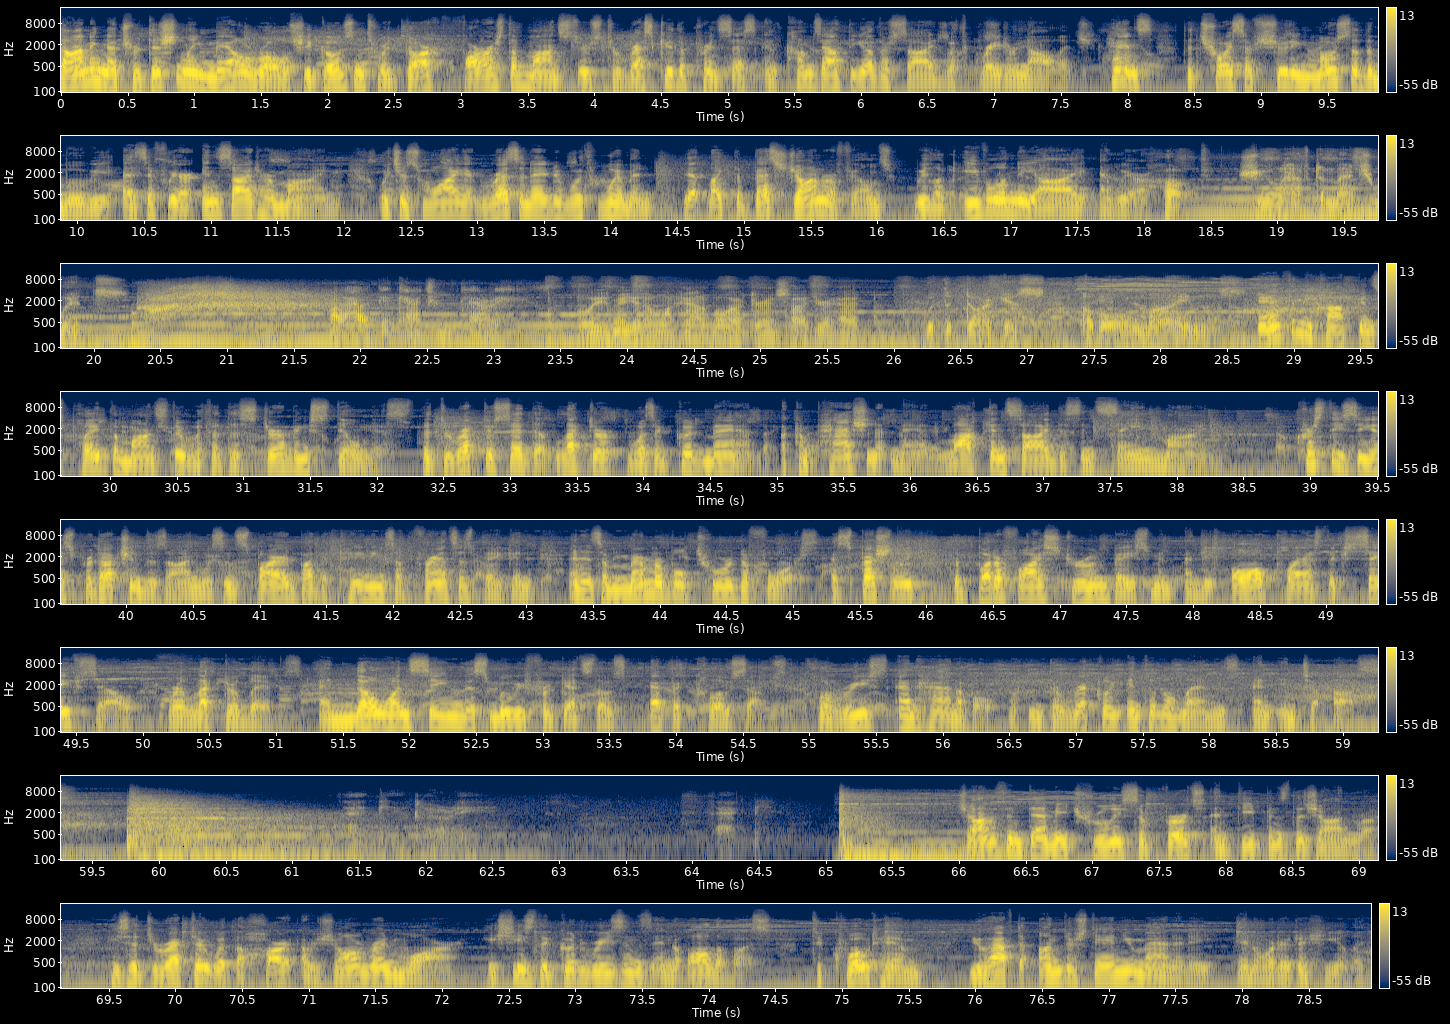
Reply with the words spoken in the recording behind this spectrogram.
Donning a traditionally male role, she goes into a dark forest of monsters to rescue the princess and comes out the other side with greater knowledge. Hence, the choice of shooting most of the movie as if we are inside her mind, which is why it resonated with women, yet like the best genre films, we look evil in the eye and we are hooked. She'll have to match wits. I'll help you catch him, Clary. Believe me, you don't want Hannibal Lecter inside your head. With the darkest of all minds. Anthony Hopkins played the monster with a disturbing stillness. The director said that Lecter was a good man, a compassionate man locked inside this insane mind. Kristi Zea's production design was inspired by the paintings of Francis Bacon and is a memorable tour de force, especially the butterfly strewn basement and the all plastic safe cell where Lecter lives. And no one seeing this movie forgets those epic close ups. Clarice and Hannibal looking directly into the lens and into us. Jonathan Demme truly subverts and deepens the genre. He's a director with the heart of Jean Renoir. He sees the good reasons in all of us. To quote him, you have to understand humanity in order to heal it.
